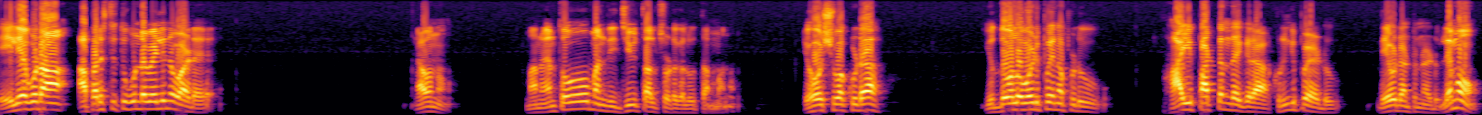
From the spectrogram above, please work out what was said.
ఏలియా కూడా ఆ పరిస్థితి గుండా వెళ్ళిన వాడే అవును మనం ఎంతో మంది జీవితాలు చూడగలుగుతాం మనం. యహోశివ కూడా యుద్ధంలో ఓడిపోయినప్పుడు హాయి పట్టం దగ్గర కృంగిపోయాడు. దేవుడు అంటున్నాడు లేమో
